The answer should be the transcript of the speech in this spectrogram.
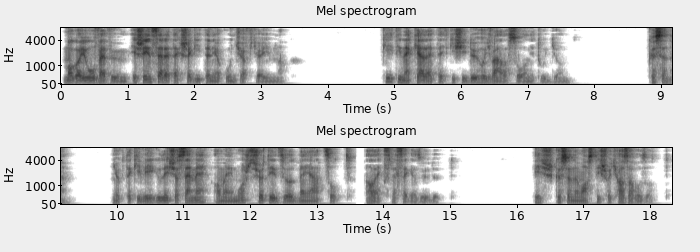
Maga jó vevőm, és én szeretek segíteni a kuncsaftjaimnak. Kétinek kellett egy kis idő, hogy válaszolni tudjon. Köszönöm, nyögte ki végül, és a szeme, amely most sötétzöldben játszott, Alexre szegeződött. És köszönöm azt is, hogy hazahozott.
